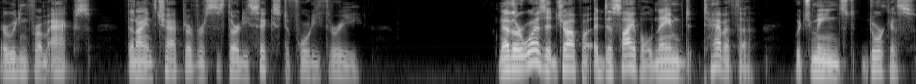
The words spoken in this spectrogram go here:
A reading from Acts, the ninth chapter, verses 36 to 43. Now there was at Joppa a disciple named Tabitha, which means Dorcas.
